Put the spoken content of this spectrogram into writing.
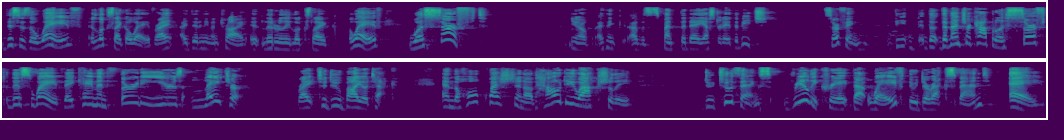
this is a wave. It looks like a wave, right? I didn't even try. It literally looks like a wave, was surfed. You know, I think I was spent the day yesterday at the beach surfing. The, the, the, venture capitalists surfed this wave. They came in 30 years later, right, to do biotech. And the whole question of how do you actually do two things, really create that wave through direct spend, A,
